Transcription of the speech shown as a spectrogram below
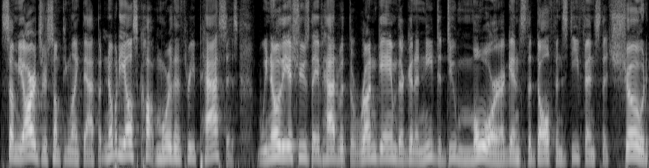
some yards or something like that, but nobody else caught more than three passes. We know the issues they've had with the run game. They're going to need to do more against the Dolphins defense that showed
